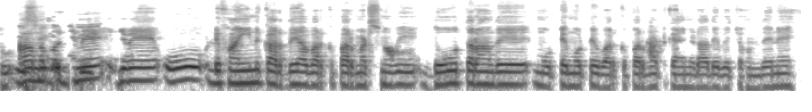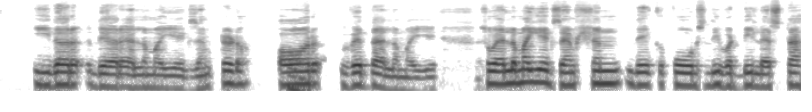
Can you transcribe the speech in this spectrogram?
ਸੋ ਇਸ ਮਤਲਬ ਜਿਵੇਂ ਜਿਵੇਂ ਉਹ ਡਿਫਾਈਨ ਕਰਦੇ ਆ ਵਰਕ ਪਰਮਿਟਸ ਨੂੰ ਵੀ ਦੋ ਤਰ੍ਹਾਂ ਦੇ ਮੋٹے-ਮੋٹے ਵਰਕ ਪਰਮਿਟ ਕੈਨੇਡਾ ਦੇ ਵਿੱਚ ਹੁੰਦੇ ਨੇ। ਈਦਰ ਦੇ are LMI exempted or with LMI so LMI exemption ਦੇ ਇੱਕ ਕੋਡਸ ਦੀ ਵੱਡੀ ਲਿਸਟ ਆ।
